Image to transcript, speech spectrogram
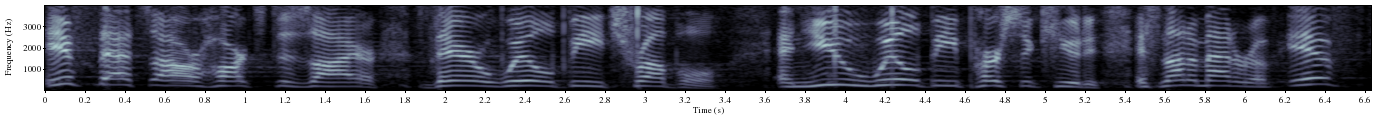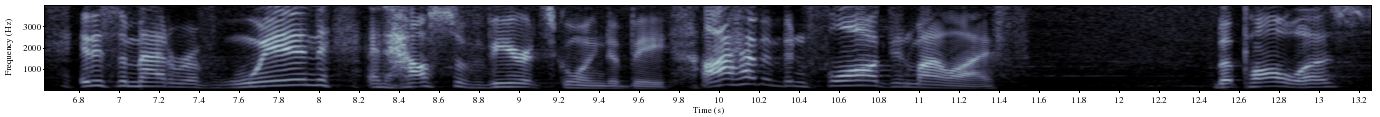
if that's our heart's desire, there will be trouble and you will be persecuted. It's not a matter of if, it is a matter of when and how severe it's going to be. I haven't been flogged in my life, but Paul was.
